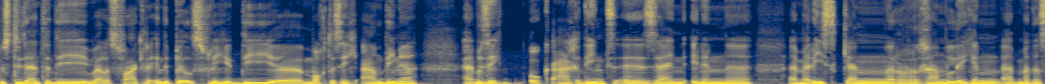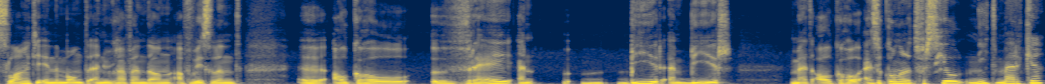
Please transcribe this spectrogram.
Studenten die wel eens vaker in de pils vliegen, die uh, mochten zich aandienen. Hebben zich ook aangediend. Uh, zijn in een uh, MRI-scanner gaan liggen met een slangetje in de mond. En u gaf hen dan afwisselend alcoholvrij en bier en bier met alcohol. En ze konden het verschil niet merken.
